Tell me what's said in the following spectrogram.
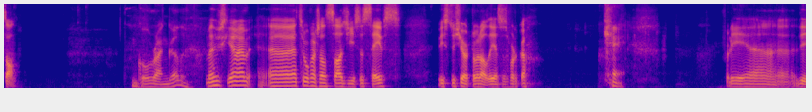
Sa han. Go Ranga, du. Men jeg husker jeg, jeg, jeg tror kanskje han sa Jesus saves hvis du kjørte over alle Jesus-folka. Ok. Fordi eh, de,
